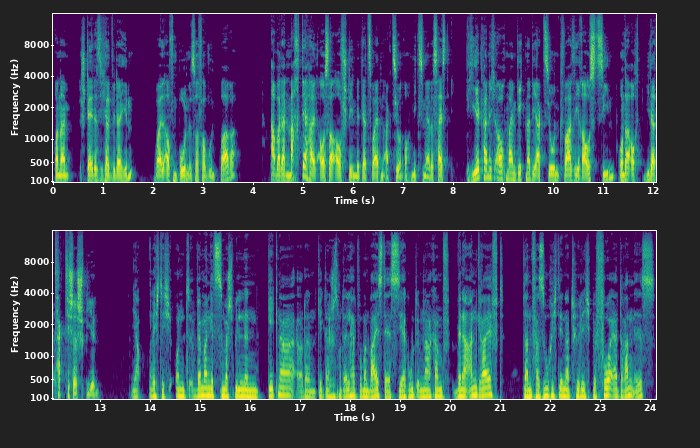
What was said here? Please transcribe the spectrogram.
Und dann stellt er sich halt wieder hin, weil auf dem Boden ist er verwundbarer. Aber dann macht er halt außer Aufstehen mit der zweiten Aktion auch nichts mehr. Das heißt, hier kann ich auch meinem Gegner die Aktion quasi rausziehen und da auch wieder taktischer spielen. Ja, richtig. Und wenn man jetzt zum Beispiel einen Gegner oder ein gegnerisches Modell hat, wo man weiß, der ist sehr gut im Nahkampf, wenn er angreift, dann versuche ich den natürlich, bevor er dran ist,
